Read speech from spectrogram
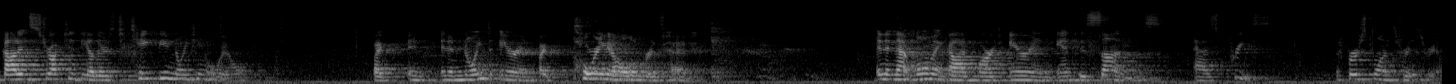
God instructed the others to take the anointing oil by, and, and anoint Aaron by pouring it all over his head. And in that moment, God marked Aaron and his sons as priests, the first ones for Israel.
